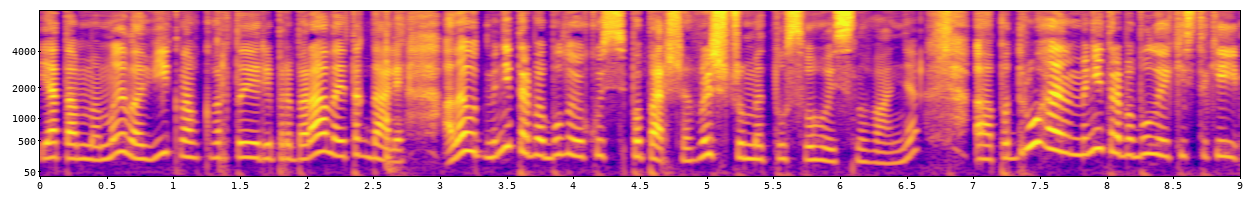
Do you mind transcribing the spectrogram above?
я там мила вікна в квартирі, прибирала і так далі. Але от мені треба було якусь, по-перше, вищу мету свого існування. А по-друге, мені треба було якийсь такий.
